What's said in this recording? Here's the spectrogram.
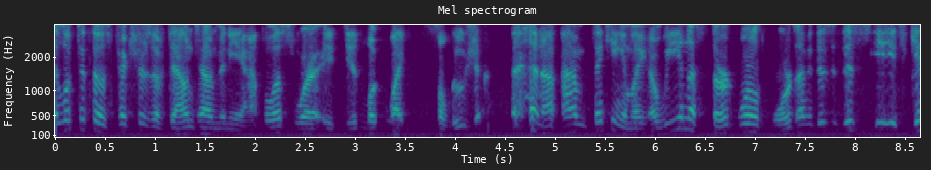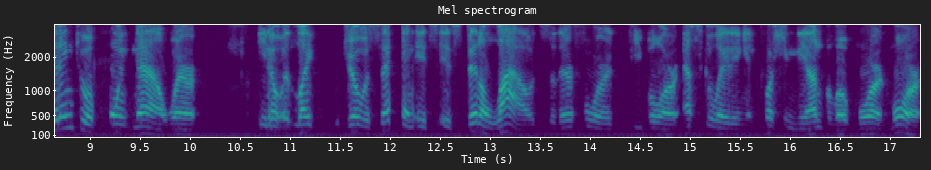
I looked at those pictures of downtown Minneapolis where it did look like Fallujah, and I, I'm thinking, I'm like, are we in a third world war? I mean, this this it's getting to a point now where, you know, like Joe was saying, it's it's been allowed, so therefore people are escalating and pushing the envelope more and more.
